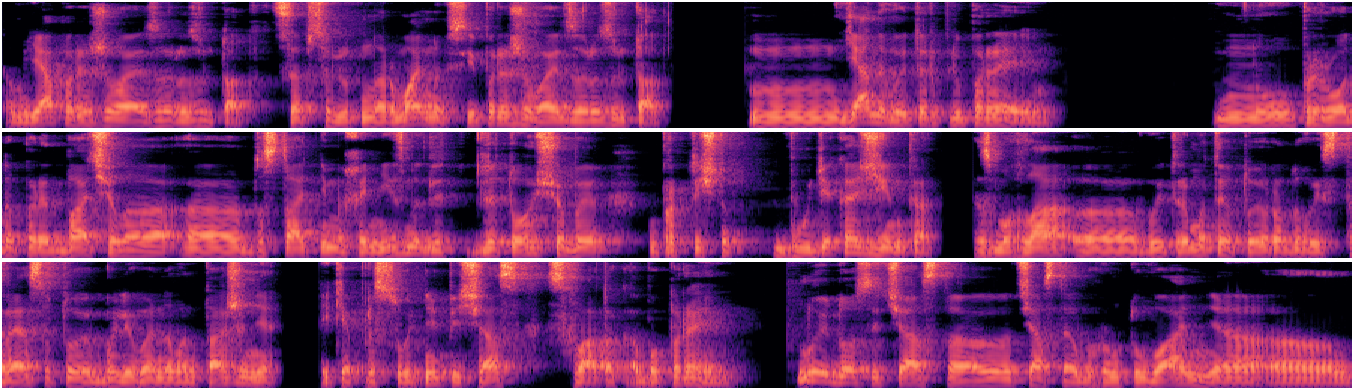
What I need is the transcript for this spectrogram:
там я переживаю за результат. Це абсолютно нормально, всі переживають за результат. Я не витерплю переїм. Ну, природа передбачила е, достатні механізми для для того, щоб ну, практично будь-яка жінка змогла е, витримати той родовий стрес, той боліве навантаження, яке присутнє під час схваток або перейм. Ну і досить часто, часте обґрунтування е,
